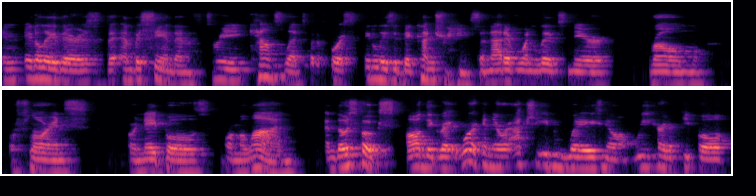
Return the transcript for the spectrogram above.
in Italy, there's the embassy and then three consulates. But of course, Italy is a big country, so not everyone lives near Rome or Florence or Naples or Milan. And those folks all did great work. And there were actually even ways, you know, we heard of people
